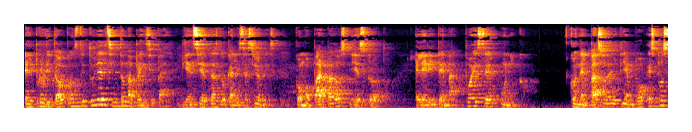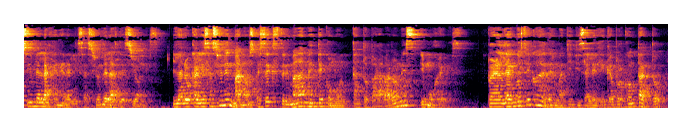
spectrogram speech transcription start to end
El prurito constituye el síntoma principal y en ciertas localizaciones, como párpados y escroto, el eritema puede ser único. Con el paso del tiempo es posible la generalización de las lesiones. La localización en manos es extremadamente común tanto para varones y mujeres. Para el diagnóstico de dermatitis alérgica por contacto,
